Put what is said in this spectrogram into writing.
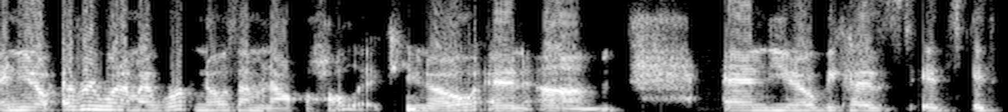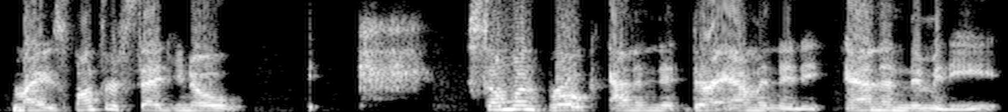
and you know everyone at my work knows i'm an alcoholic you know? And um and you know because it's it's my sponsor said you know someone broke their anonymity, anonymity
